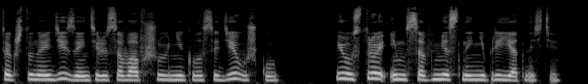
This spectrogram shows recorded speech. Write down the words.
«Так что найди заинтересовавшую Николаса девушку и устрой им совместные неприятности».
